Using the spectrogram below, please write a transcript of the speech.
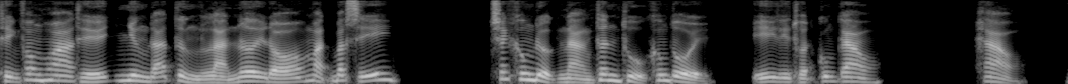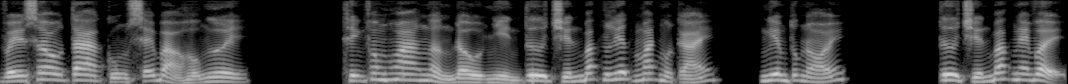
thịnh phong hoa thế nhưng đã từng là nơi đó mặt bác sĩ. Trách không được nàng thân thủ không tồi, y lý thuật cũng cao. Hảo, về sau ta cũng sẽ bảo hộ ngươi. Thịnh phong hoa ngẩng đầu nhìn tư chiến bắc liếc mắt một cái, nghiêm túc nói. Tư chiến bắc nghe vậy,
